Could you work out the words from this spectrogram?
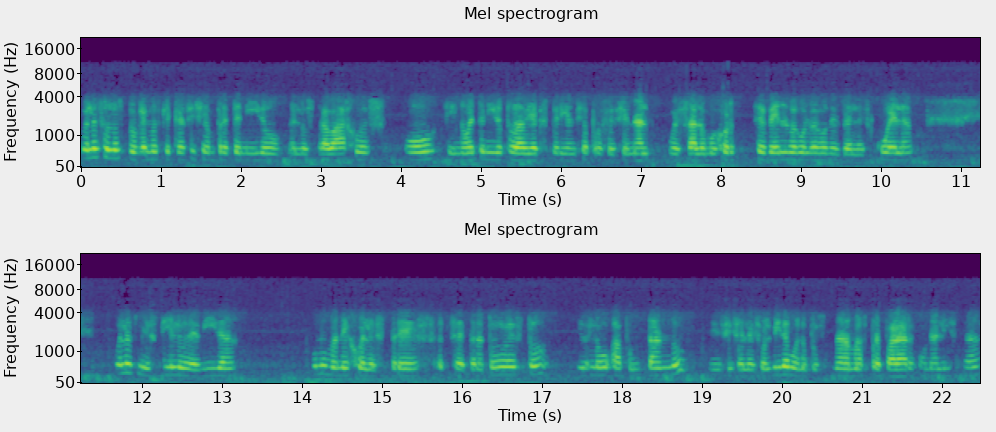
cuáles son los problemas que casi siempre he tenido en los trabajos o si no he tenido todavía experiencia profesional, pues a lo mejor se ven luego luego desde la escuela. ¿Cuál es mi estilo de vida? ¿Cómo manejo el estrés, etcétera? Todo esto irlo apuntando. Y si se les olvida, bueno, pues nada más preparar una lista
